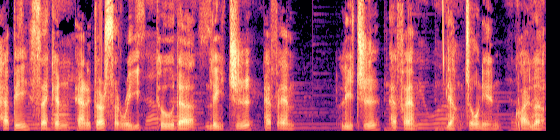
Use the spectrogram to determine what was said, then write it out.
Happy second anniversary to the 荔枝 FM，荔枝 FM 两周年快乐。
